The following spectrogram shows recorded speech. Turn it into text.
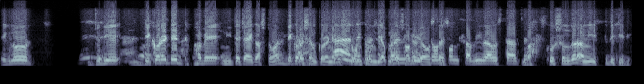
এগুলো যদি ডেকোরেটেড ভাবে নিতে চায় কাস্টমার ডেকোরেশন করে নেবে হ্যাঁ, স্টোন টোন decoration দিয়ে আপনাদের সবই ব্যবস্থা stone আছে। ফোন সবই ব্যবস্থা আছে। বাহ খুব সুন্দর আমি একটু দেখিয়ে দিই।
